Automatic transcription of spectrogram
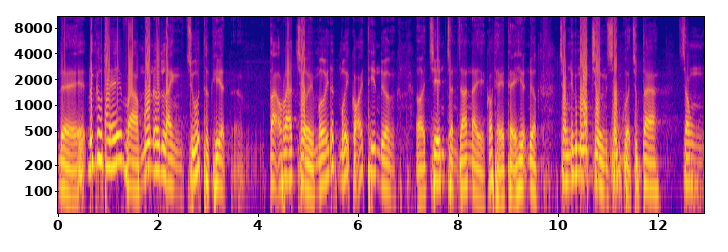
để đứng cứu thế và muôn ơn lành Chúa thực hiện tạo ra trời mới, đất mới, cõi thiên đường ở trên trần gian này có thể thể hiện được trong những cái môi trường sống của chúng ta, trong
